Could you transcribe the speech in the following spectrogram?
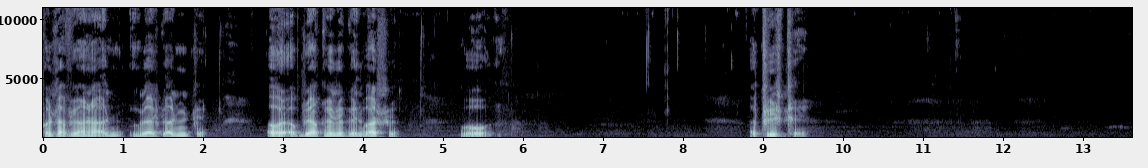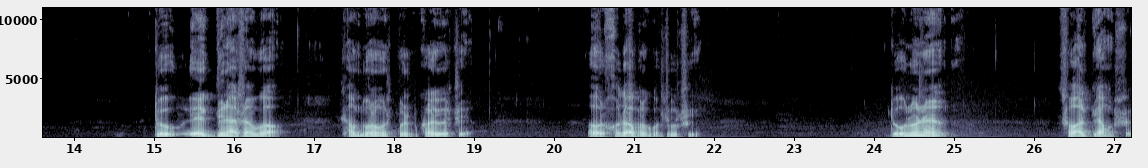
فلسفیانہ مزاج کے آدمی تھے اور اپنے عقیدے کے اعتبار سے وہ عطیذ تھے تو ایک دن ایسا ہوا کہ ہم دونوں اس پر کھڑے ہوئے تھے اور خدا پر گفتگو تھی تو انہوں نے سوال کیا مجھ سے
